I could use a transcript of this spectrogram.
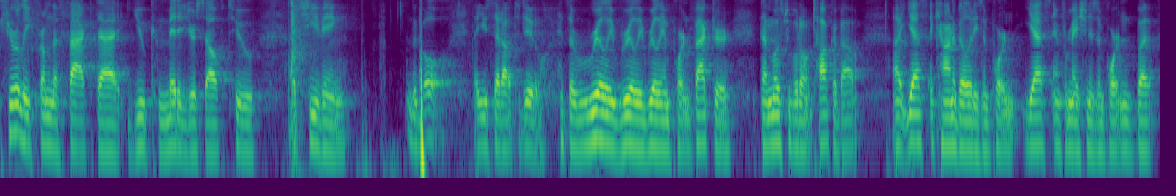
purely from the fact that you committed yourself to achieving the goal that you set out to do. It's a really, really, really important factor that most people don't talk about. Uh, yes, accountability is important. Yes, information is important, but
